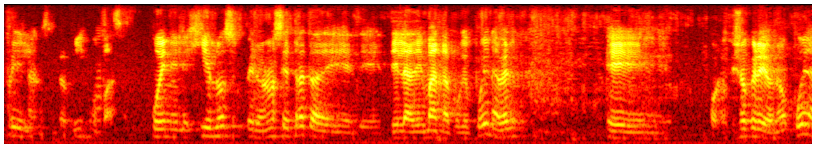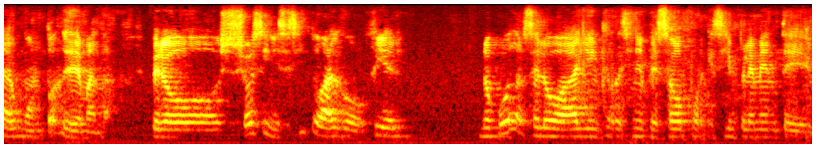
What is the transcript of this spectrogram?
freelance, lo mismo pasa. Pueden elegirlos, pero no se trata de, la demanda, porque pueden haber, eh, por lo que yo creo, ¿no? Pueden haber un montón de demanda. Pero yo si necesito algo fiel, no puedo dárselo a alguien que recién empezó porque simplemente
